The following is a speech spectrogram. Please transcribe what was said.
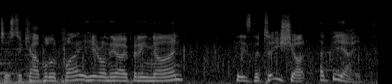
Just a couple to play here on the opening nine. Here's the tee shot at the eighth.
